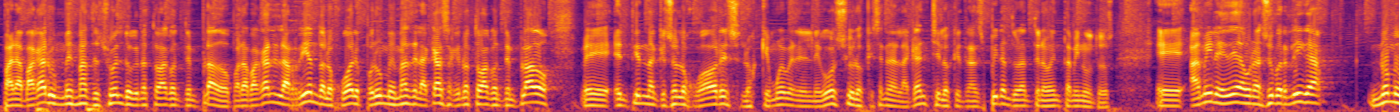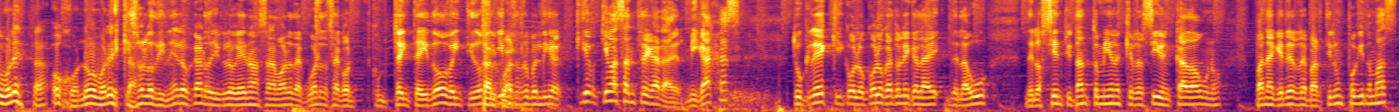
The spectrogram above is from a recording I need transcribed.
para pagar un mes más de sueldo que no estaba contemplado, para pagarle la rienda a los jugadores por un mes más de la casa que no estaba contemplado, eh, entiendan que son los jugadores los que mueven el negocio, los que salen a la cancha y los que transpiran durante 90 minutos. Eh, a mí la idea de una Superliga no me molesta, ojo, no me molesta. Es que son los dineros, Cardo, yo creo que ahí no nos vamos a poner de acuerdo. O sea, con, con 32, 22 Tal equipos cual. de Superliga, ¿qué, qué vas a entregar? A ver, ¿migajas? ¿Tú crees que Colo Colo Católica de la- U, de los ciento y tantos millones que reciben cada uno, van a querer repartir un poquito más?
